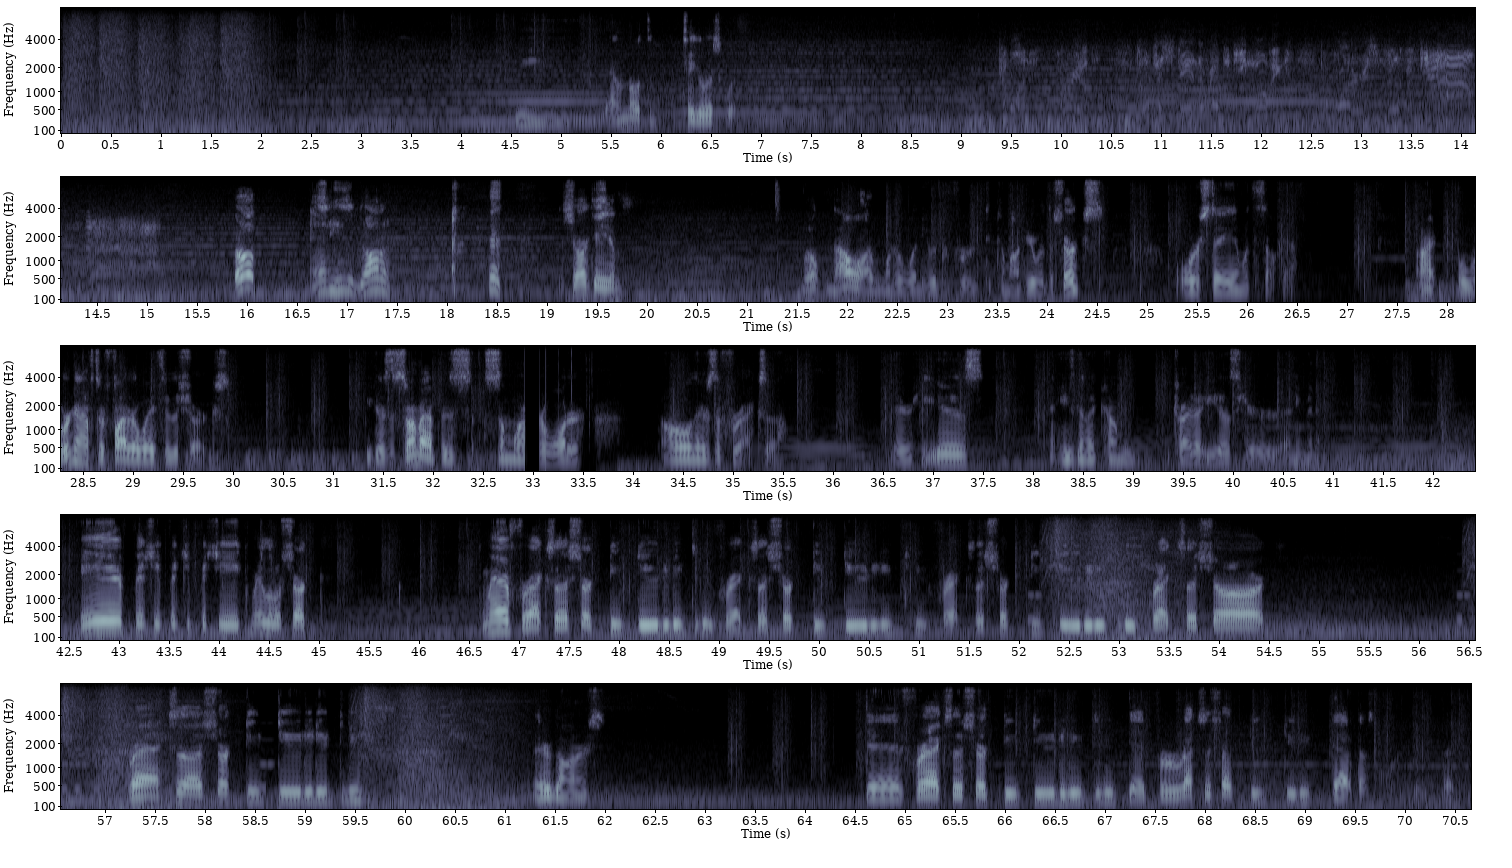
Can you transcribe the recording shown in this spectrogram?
We, I don't know what to take a risk with. Oh, and he's a goner. the shark ate him. Well, now I wonder what he would prefer to come out here with the sharks or stay in with the Selkath. Alright, well, we're going to have to fight our way through the sharks. Because the star map is somewhere underwater. Oh, there's the Firaxa. There he is. And he's going to come try to eat us here any minute. Here, fishy, fishy, fishy. Come here, little shark. Come here, Firaxa. Shark doo doo doo doo doo. Firaxa. Shark doo doo doo doo doo. Firaxa. Shark doo doo doo doo doo. Firaxa. Shark. Firaxa. Shark doo doo doo doo doo. They're goners. Dead Firaxa. Shark doo doo doo doo doo. Dead Firaxa. Shark doo doo doo. That doesn't work.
